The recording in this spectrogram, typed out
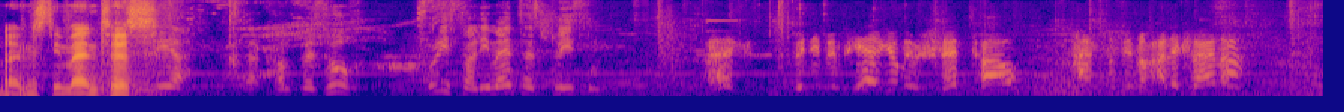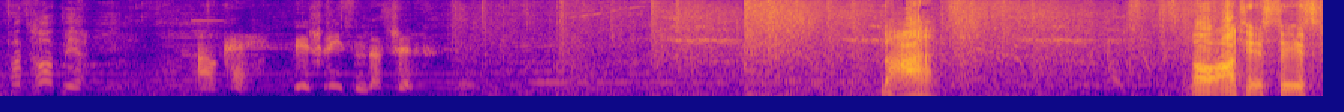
Hinten ist die Mantis. Hier, da kommt Besuch. Freeze soll die Mantis schließen. Was? Mit dem Imperium im Schlepptau? Hast du sie noch alle kleiner? Vertraut mir. Okay, wir schließen das Schiff. Ah. Oh, ATST ist.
